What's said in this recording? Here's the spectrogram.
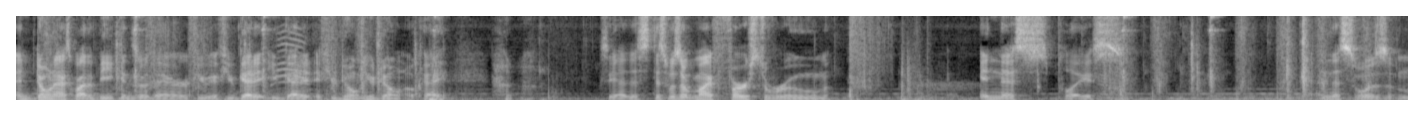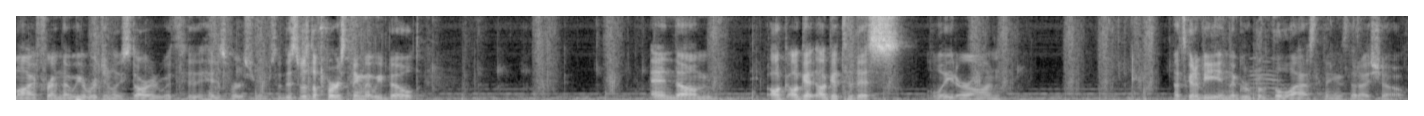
and don't ask why the beacons are there. If you if you get it, you get it. If you don't, you don't. Okay. so yeah, this this was my first room in this place, and this was my friend that we originally started with his first room. So this was the first thing that we built, and um, I'll I'll get I'll get to this later on. That's gonna be in the group of the last things that I show.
